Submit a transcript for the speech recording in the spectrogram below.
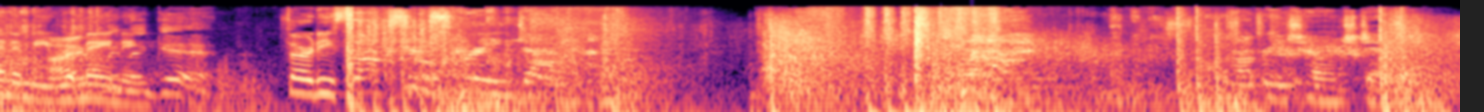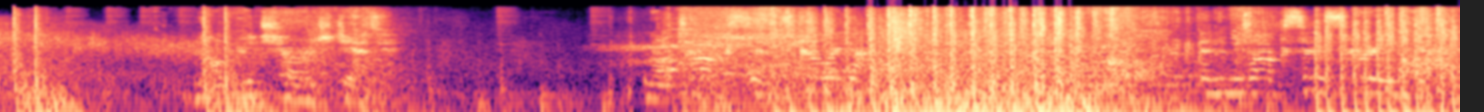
Enemy I win remaining. again. 30 seconds. Screen down. Not recharged yet. Not recharged yet. Not toxins going up. Enemy toxin screen down.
